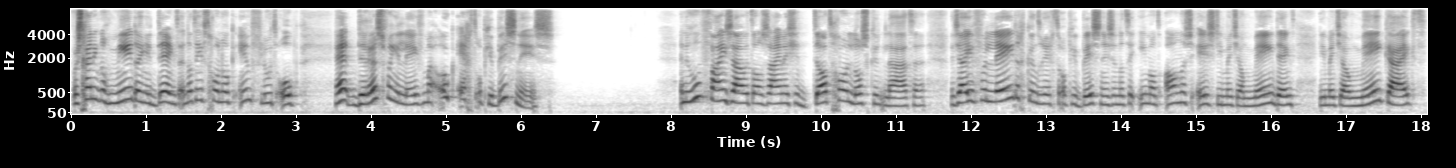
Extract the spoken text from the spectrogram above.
Waarschijnlijk nog meer dan je denkt. En dat heeft gewoon ook invloed op hè, de rest van je leven, maar ook echt op je business. En hoe fijn zou het dan zijn als je dat gewoon los kunt laten? Dat jij je volledig kunt richten op je business en dat er iemand anders is die met jou meedenkt, die met jou meekijkt.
